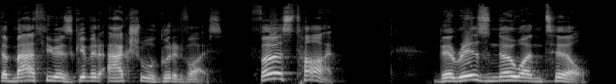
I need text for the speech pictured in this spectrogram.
that Matthew has given actual good advice. First time. There is no until.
